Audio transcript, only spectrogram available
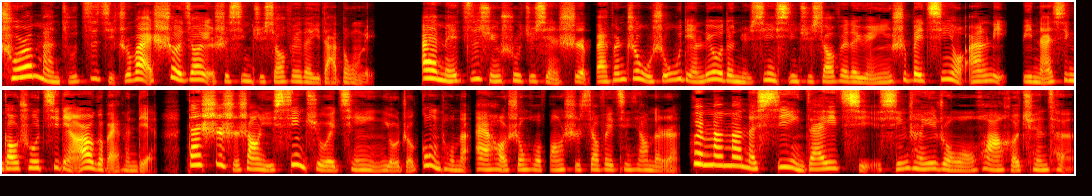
除了满足自己之外，社交也是兴趣消费的一大动力。艾媒咨询数据显示，百分之五十五点六的女性兴趣消费的原因是被亲友安利，比男性高出七点二个百分点。但事实上，以兴趣为牵引、有着共同的爱好、生活方式、消费倾向的人，会慢慢的吸引在一起，形成一种文化和圈层。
